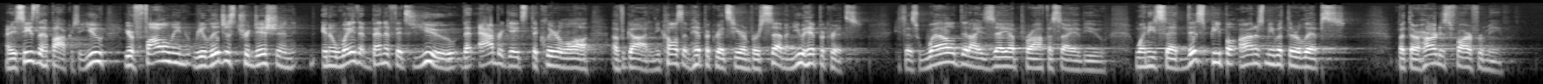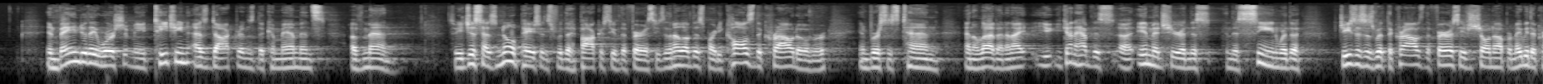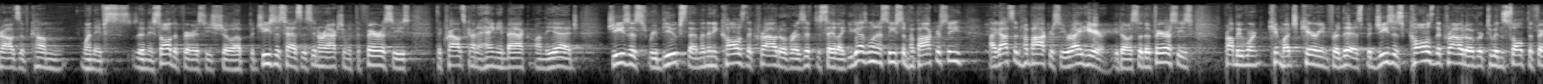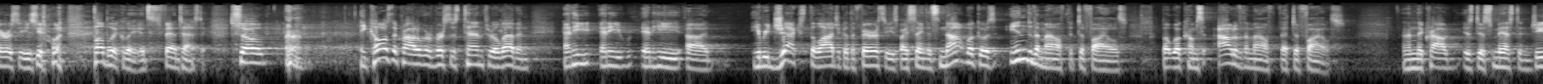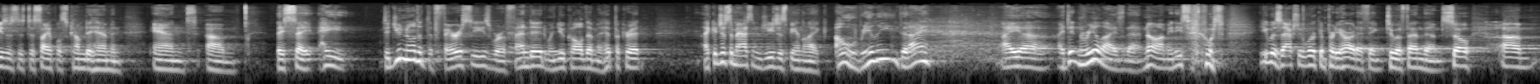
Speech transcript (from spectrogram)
Right? He sees the hypocrisy. You, you're following religious tradition in a way that benefits you, that abrogates the clear law of God. And he calls them hypocrites here in verse 7. You hypocrites. He says, Well did Isaiah prophesy of you when he said, This people honors me with their lips, but their heart is far from me. In vain do they worship me, teaching as doctrines the commandments of men. So he just has no patience for the hypocrisy of the Pharisees. And then I love this part. He calls the crowd over in verses 10 and 11. And I, you, you kind of have this uh, image here in this, in this scene where the Jesus is with the crowds, the Pharisees have shown up, or maybe the crowds have come when, they've, when they saw the Pharisees show up. But Jesus has this interaction with the Pharisees. The crowd's kind of hanging back on the edge. Jesus rebukes them, and then he calls the crowd over as if to say, like, you guys want to see some hypocrisy? I got some hypocrisy right here. You know, so the Pharisees probably weren't much caring for this, but Jesus calls the crowd over to insult the Pharisees, you know, publicly. It's fantastic. So he calls the crowd over verses 10 through 11 and he, and he, and he, uh, he rejects the logic of the Pharisees by saying it's not what goes into the mouth that defiles, but what comes out of the mouth that defiles. And then the crowd is dismissed, and Jesus' disciples come to him and, and um, they say, Hey, did you know that the Pharisees were offended when you called them a hypocrite? I could just imagine Jesus being like, Oh, really? Did I? I, uh, I didn't realize that. No, I mean, he was, he was actually working pretty hard, I think, to offend them. So, um,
